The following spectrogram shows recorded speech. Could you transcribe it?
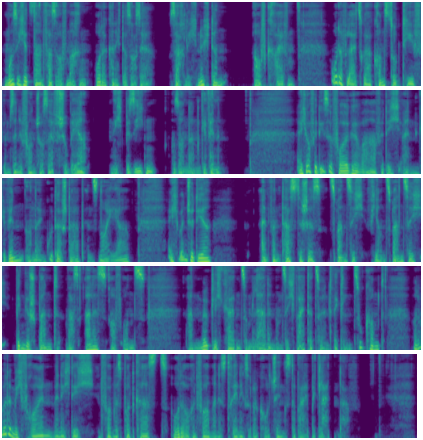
Muss ich jetzt da ein Fass aufmachen oder kann ich das auch sehr sachlich nüchtern aufgreifen oder vielleicht sogar konstruktiv im Sinne von Joseph Joubert nicht besiegen, sondern gewinnen. Ich hoffe, diese Folge war für dich ein Gewinn und ein guter Start ins neue Jahr. Ich wünsche dir ein fantastisches 2024. Bin gespannt, was alles auf uns an Möglichkeiten zum Lernen und sich weiterzuentwickeln zukommt und würde mich freuen, wenn ich dich in Form des Podcasts oder auch in Form eines Trainings oder Coachings dabei begleiten darf.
